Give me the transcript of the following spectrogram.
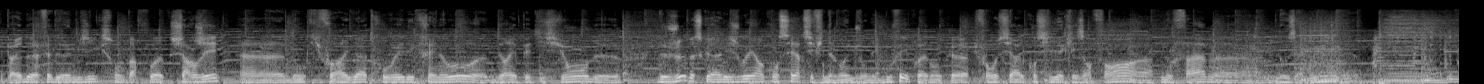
Les périodes de la fête de la musique sont parfois chargées, euh, donc il faut arriver à trouver des créneaux euh, de répétition, de, de jeu, parce qu'aller jouer en concert c'est finalement une journée bouffée, quoi. Donc euh, il faut réussir à concilier avec les enfants, nos femmes, nos amis.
